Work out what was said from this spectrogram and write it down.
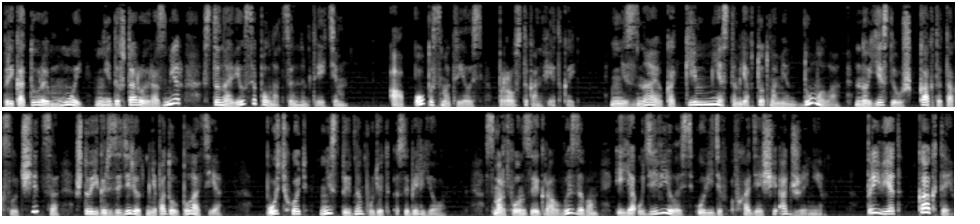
при которой мой не до второй размер становился полноценным третьим. А попа смотрелась просто конфеткой. Не знаю, каким местом я в тот момент думала, но если уж как-то так случится, что Игорь задерет мне подол платья, пусть хоть не стыдно будет за белье. Смартфон заиграл вызовом, и я удивилась, увидев входящий от Жени. «Привет, как ты?»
